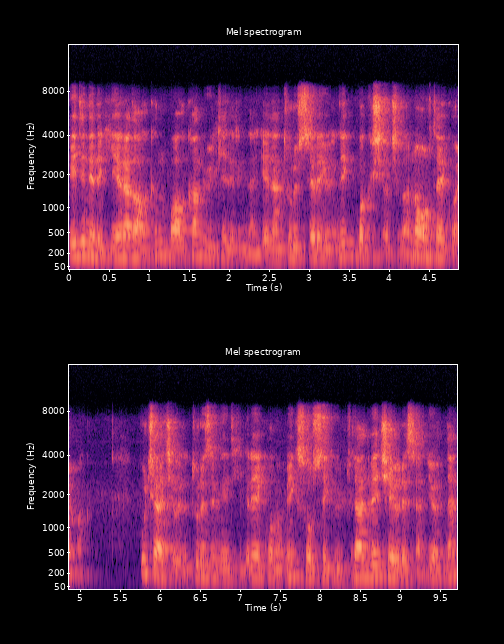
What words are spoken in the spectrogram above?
Edirne'deki yerel halkın Balkan ülkelerinden gelen turistlere yönelik bakış açılarını ortaya koymak. Bu çerçevede turizmin etkileri ekonomik, sosyokültürel ve çevresel yönden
